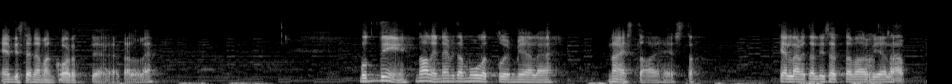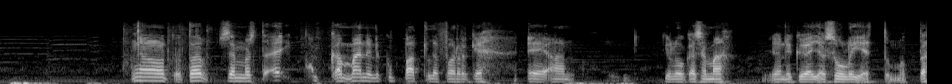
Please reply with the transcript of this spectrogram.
entistä enemmän kortteja ja tälleen. Mut niin, nämä oli ne, mitä mulle tuli mieleen näistä aiheista. Kellä mitä lisättävää tota, vielä? No, tota, semmoista ei kukaan maininnut kuin Battleforge EAN julkaisema jo nykyään jo suljettu, mutta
